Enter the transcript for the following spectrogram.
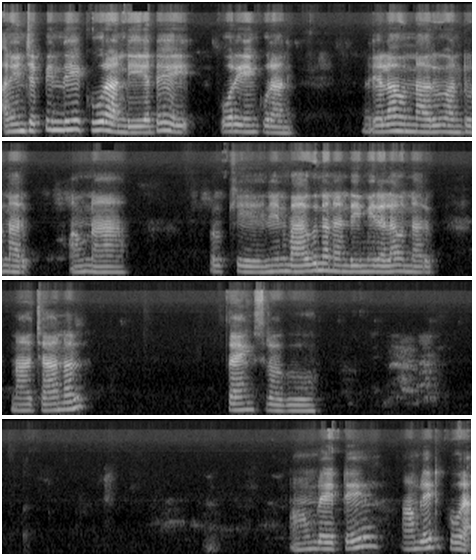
నేను చెప్పింది కూర అండి అంటే కూర ఏం కూర అని. ఎలా ఉన్నారు అంటున్నారు. అవునా? ఓకే నేను బాగున్నానండి మీరు ఎలా ఉన్నారు? నా channel. Thanks Raghu. Omelette omelette కూర.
